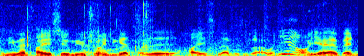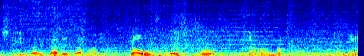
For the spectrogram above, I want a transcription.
And he went, I assume you're trying to get to the highest levels of that. I went, yeah, oh yeah, eventually. Like, that is on my goals list, but no, I'm not. I'm gonna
